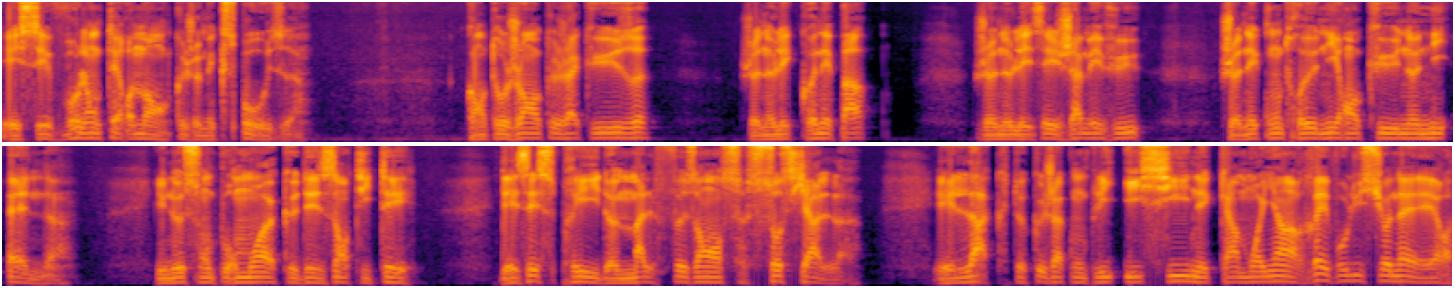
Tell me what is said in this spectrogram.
Et c'est volontairement que je m'expose. Quant aux gens que j'accuse, je ne les connais pas, je ne les ai jamais vus, je n'ai contre eux ni rancune ni haine. Ils ne sont pour moi que des entités, des esprits de malfaisance sociale. Et l'acte que j'accomplis ici n'est qu'un moyen révolutionnaire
